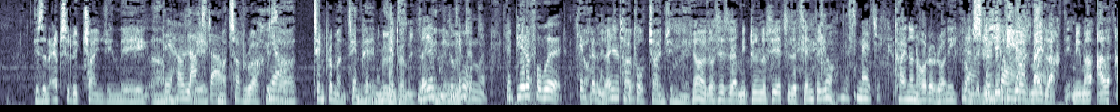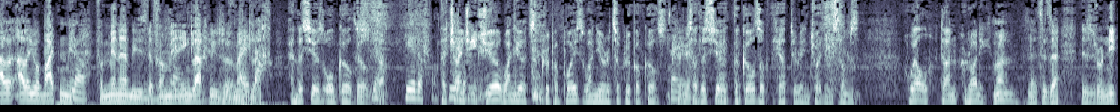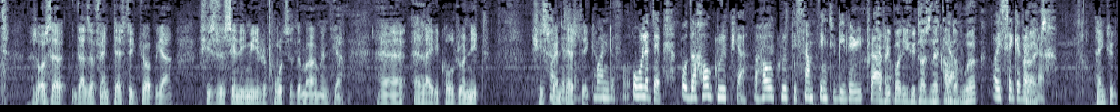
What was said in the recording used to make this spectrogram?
there's an absolute change in their um, Their whole lifestyle. matzav ruach, is Yeah. uh, temperament, in their mood. Temperament. They have In their good mood. Temperament. A beautiful word. Temperament. They have Total change in there. Ja, das ist, äh, wir tun das jetzt das zehnte Jahr. That's magic. Keinen Horror, Ronnie. From Ja. Und die, strength die, Ja. die Jahr ist Meidlach. Die- Wir alle, alle, alle Jahr beiten wir. Ja. Von Männer bis, eh, von Meidlach. Englach bis äh, eh, Meidlach. And this year is all girls. Girls, Yeah. ja. Beautiful. They change Beautiful. each year. One year it's a group of boys, one year it's a group of girls. Okay. So this year the girls are here to enjoy themselves. Well done, Ronnie. No, that is a, this Ronit is also does a fantastic job, yeah. She's just sending me reports at the moment, yeah. Uh, a lady called Ronit. She's Wonderful. fantastic. Wonderful. All of them. Or the whole group here. The whole group is something to be very proud of. Everybody who does that kind Yeah. of work. of. Oise gewöhnlich. Great. Thank you.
